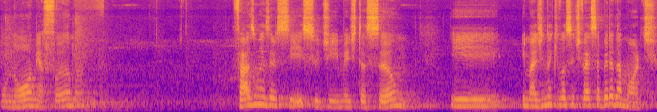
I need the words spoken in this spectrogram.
o nome, a fama. Faz um exercício de meditação e imagina que você estivesse à beira da morte,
